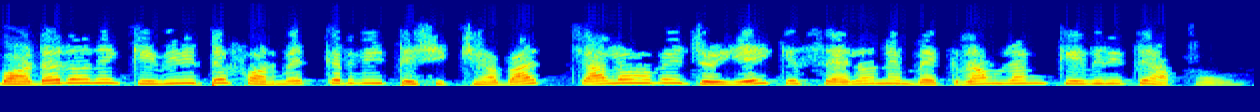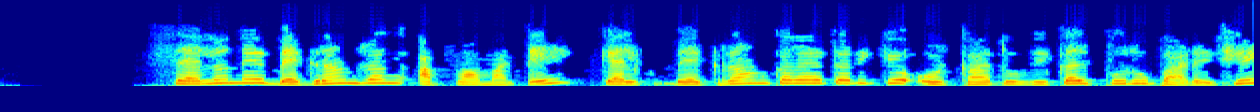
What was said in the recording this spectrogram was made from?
બોર્ડરોને કેવી રીતે ફોર્મેટ કરવી તે શીખ્યા બાદ ચાલો હવે જોઈએ કે સેલોને બેકગ્રાઉન્ડ રંગ કેવી રીતે આપવું. સેલોને બેકગ્રાઉન્ડ રંગ આપવા માટે કેલ્ક બેકગ્રાઉન્ડ કલર તરીકે ઓળખાતું વિકલ્પ પૂરું પાડે છે,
